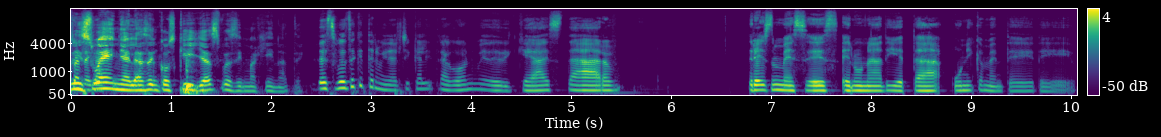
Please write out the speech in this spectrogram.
risueña y le hacen cosquillas, pues imagínate. Después de que terminé el Chicali Dragón, me dediqué a estar tres meses en una dieta únicamente de,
